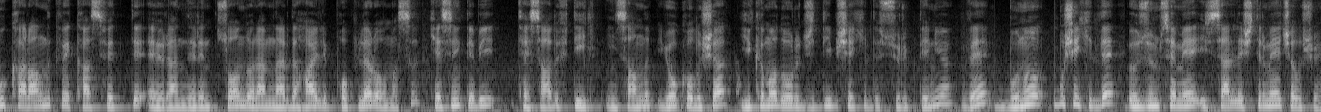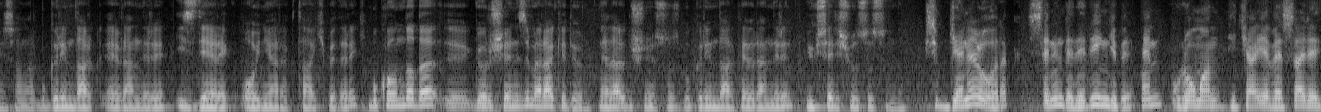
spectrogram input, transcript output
bu karanlık ve kasvetli evrenlerin son dönemlerde hayli popüler olması kesinlikle bir tesadüf değil. İnsanlık yok oluşa, yıkıma doğru ciddi bir şekilde sürükleniyor ve bunu bu şekilde özümsemeye, içselleştirmeye çalışıyor insanlar. Bu Grimdark evrenleri izleyerek, oynayarak, takip ederek. Bu konuda da e, görüşlerinizi merak ediyorum. Neler düşünüyorsunuz bu Grimdark evrenlerin yükselişi hususunda? Şimdi genel olarak senin de dediğin gibi hem roman, hikaye vesaire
